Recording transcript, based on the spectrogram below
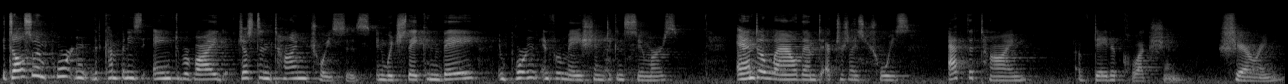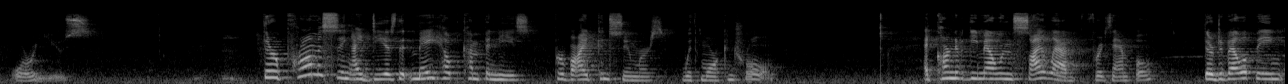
It's also important that companies aim to provide just-in-time choices in which they convey important information to consumers and allow them to exercise choice at the time of data collection, sharing, or use. There are promising ideas that may help companies provide consumers with more control. At Carnegie Mellon's CyLab, for example, they're developing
